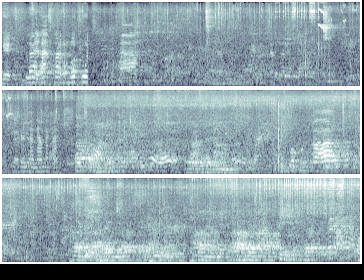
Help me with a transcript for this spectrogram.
เคได้ครับได้ทั้งรถด้วยเดินทางน้ำนะคะปีครับโอ้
